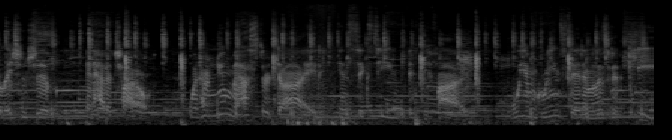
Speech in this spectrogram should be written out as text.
Relationship and had a child. When her new master died in 1655, William Greenstead and Elizabeth Key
